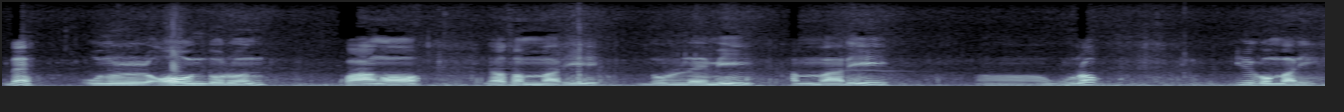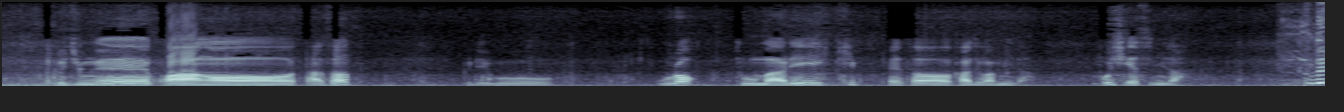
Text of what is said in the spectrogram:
네 오늘 어운돌은 광어 여섯 마리, 놀래미 한 마리, 어, 우럭 일곱 마리. 그 중에 광어 다섯, 그리고 우럭 두 마리 킵해서 가져갑니다. 보시겠습니다. 네,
